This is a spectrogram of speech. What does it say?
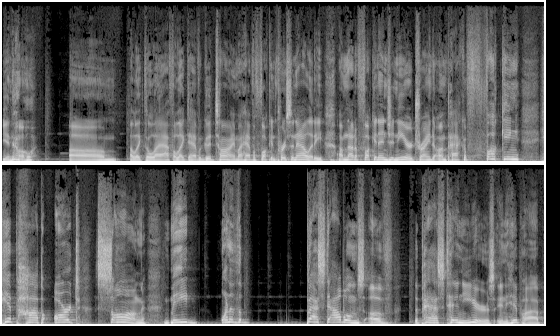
you know? Um, I like to laugh. I like to have a good time. I have a fucking personality. I'm not a fucking engineer trying to unpack a fucking hip hop art song made one of the best albums of the past 10 years in hip hop.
